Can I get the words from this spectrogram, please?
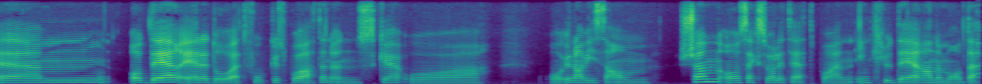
Ehm, og der er det da et fokus på at en ønsker å, å undervise om kjønn og seksualitet på en inkluderende måte.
